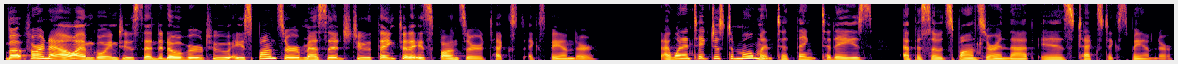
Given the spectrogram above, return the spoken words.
But for now, I'm going to send it over to a sponsor message to thank today's sponsor, Text Expander. I want to take just a moment to thank today's episode sponsor, and that is Text Expander.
